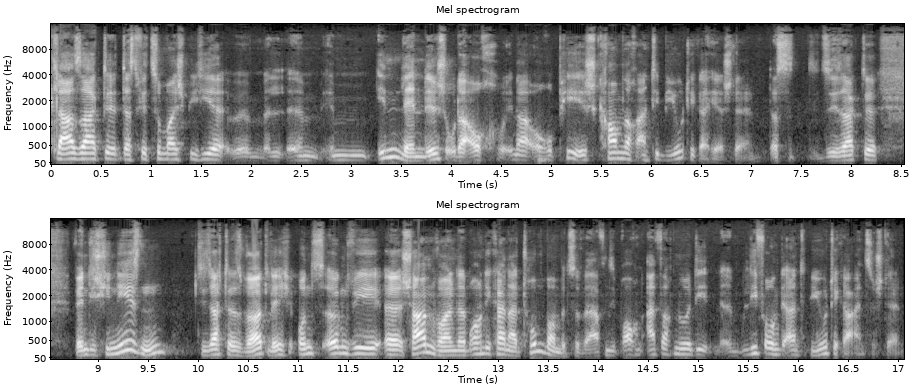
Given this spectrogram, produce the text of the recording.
klar sagte, dass wir zum Beispiel hier ähm, im Inländisch oder auch innereuropäisch kaum noch Antibiotika herstellen. Das, sie sagte, wenn die Chinesen sie sagte es wörtlich, uns irgendwie äh, schaden wollen, dann brauchen die keine Atombombe zu werfen. Sie brauchen einfach nur die äh, Lieferung der Antibiotika einzustellen.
